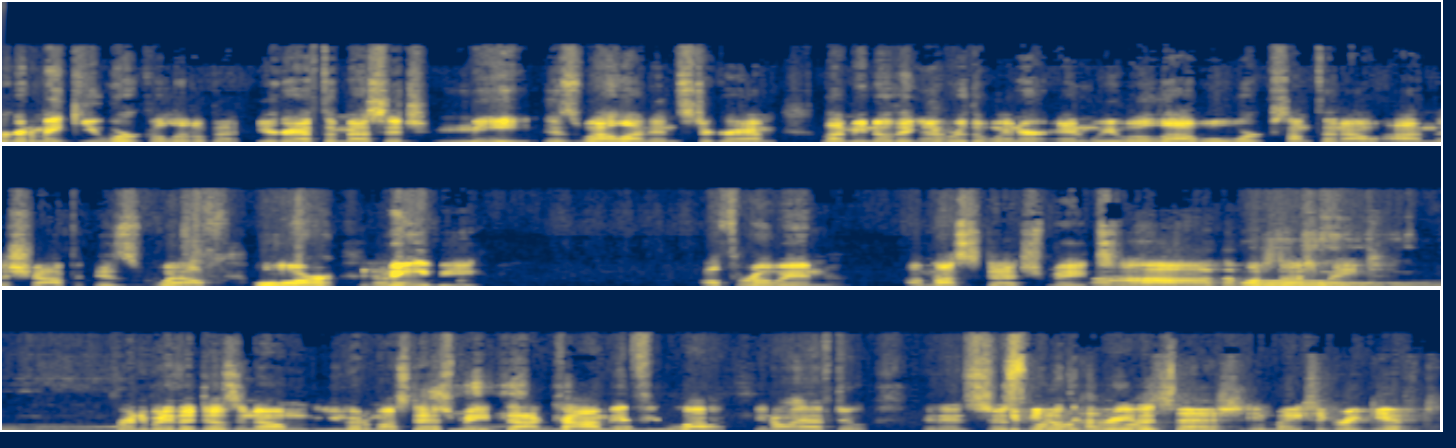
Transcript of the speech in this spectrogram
we're gonna make you work a little bit. You're gonna have to message me as well on Instagram. Let me know that Yeah. you were the winner, and we will uh, we'll work something out on the shop as well. Or Yeah. maybe I'll throw in a mustache mate. Ah, the mustache mate. For anybody that doesn't know, you can go to mustachemate.com if you want. You don't have to, and it's just If you one of don't the have greatest. a mustache, it makes a great gift.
